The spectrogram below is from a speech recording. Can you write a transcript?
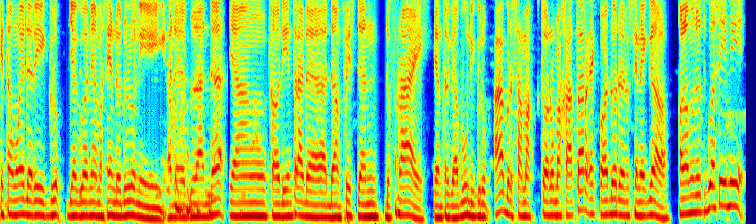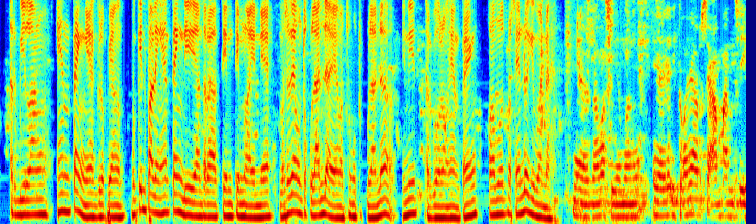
Kita mulai dari grup jagoannya Mas Endo dulu nih. Ada Belanda yang kalau di Inter ada Dumfries dan De Vrij yang tergabung di grup A bersama tuan rumah Qatar, Ekuador dan Senegal. Kalau menurut gue sih ini terbilang enteng ya grup yang mungkin paling enteng di antara tim-tim lainnya. Maksudnya untuk Belanda ya, maksud untuk Belanda ini tergolong enteng. Kalau menurut Mas Endo gimana? Ya sama sih emang ya hitungannya harusnya aman sih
